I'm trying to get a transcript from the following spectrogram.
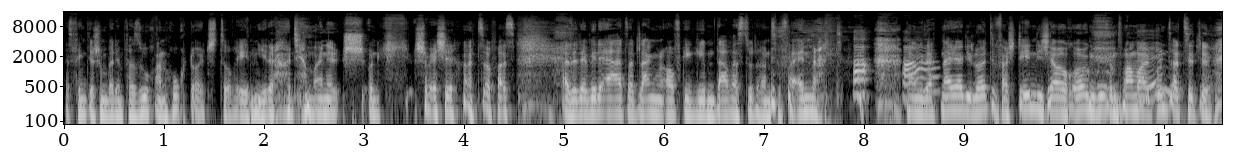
Das fängt ja schon bei dem Versuch an, Hochdeutsch zu reden. Jeder hat ja meine Sch und Ch Schwäche und sowas. Also der WDR hat seit langem aufgegeben, da was du dran zu verändern. haben gesagt, naja, die Leute verstehen dich ja auch irgendwie, sonst machen wir halt Untertitel.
